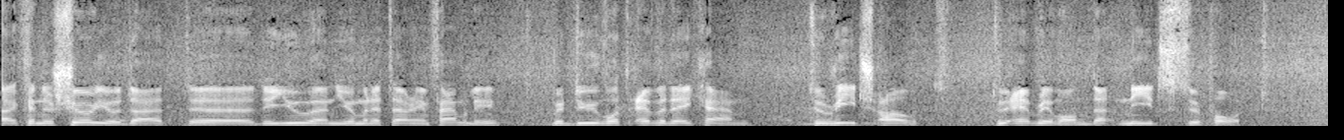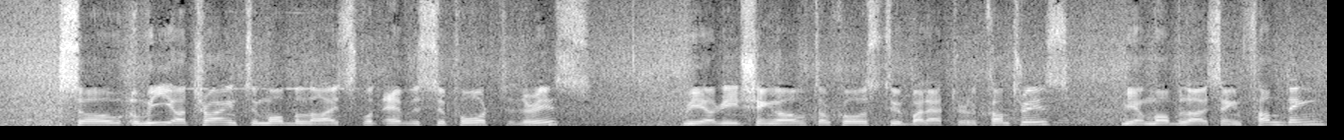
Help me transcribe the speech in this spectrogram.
I can assure you that uh, the UN humanitarian family will do whatever they can to reach out to everyone that needs support. So we are trying to mobilize whatever support there is We are reaching out, of course, to bilateral countries. We are mobilizing funding,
